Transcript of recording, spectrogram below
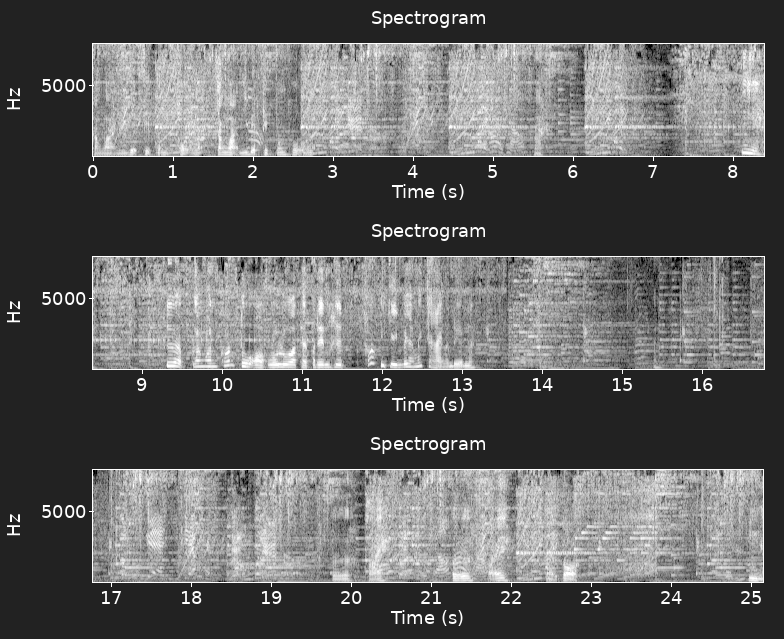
จังหวะนี้เบ็ดติดต้องโผล่ละจังหวะนี้เบ็ดติดต้องโผล่ละ นี่ไงคือแบบรางวัลก้อนตัวออกรัวๆแต่ประเด็นคือเข้าจริงๆก็ยังไม่จ่ายเหมือนเดิมนะเออไปเออไปไปต่อนี่ไง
